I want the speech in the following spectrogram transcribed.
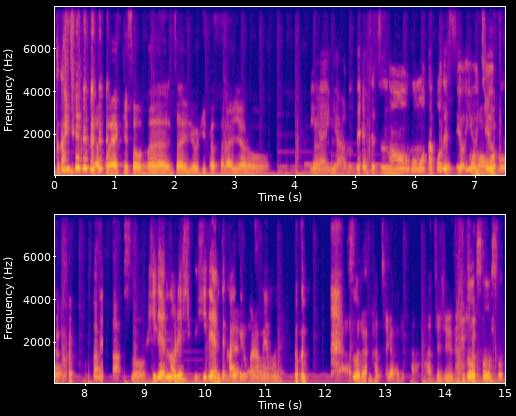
とか言って。たこ焼きそんな材料費かからんやろいやいや、あの伝説の桃タコですよ。あ YouTube を桃兼ねた、そう、秘伝のレシピ、秘伝って書いてるから、メモに。それは価値があるな80度そうそうそう。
